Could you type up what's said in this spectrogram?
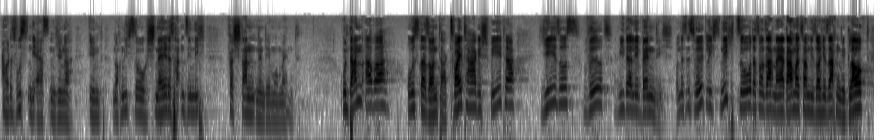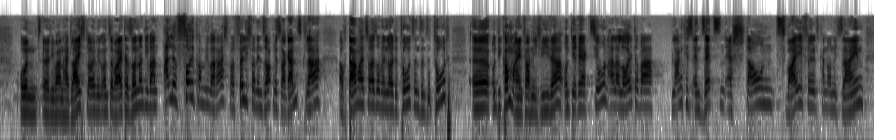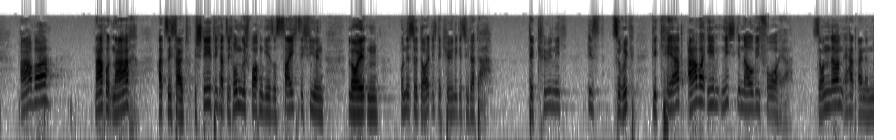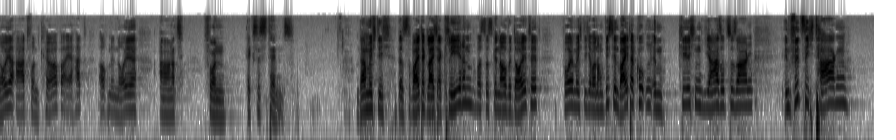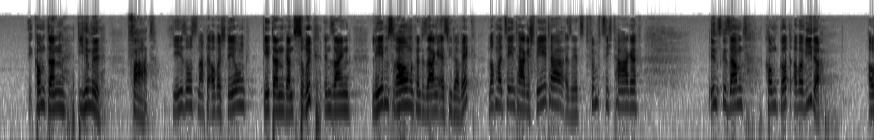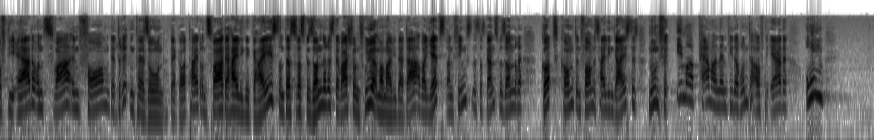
Aber das wussten die ersten Jünger eben noch nicht so schnell. Das hatten sie nicht verstanden in dem Moment. Und dann aber Ostersonntag. Zwei Tage später, Jesus wird wieder lebendig. Und es ist wirklich nicht so, dass man sagt, naja, damals haben die solche Sachen geglaubt und äh, die waren halt leichtgläubig und so weiter, sondern die waren alle vollkommen überrascht, war völlig von den Socken. Es war ganz klar, auch damals war so, wenn Leute tot sind, sind sie tot äh, und die kommen einfach nicht wieder. Und die Reaktion aller Leute war blankes Entsetzen, Erstaunen, Zweifel, es kann doch nicht sein. Aber nach und nach hat sich halt bestätigt, hat sich rumgesprochen, Jesus zeigt sich vielen Leuten und es wird deutlich, der König ist wieder da. Der König ist zurückgekehrt gekehrt, aber eben nicht genau wie vorher, sondern er hat eine neue Art von Körper, er hat auch eine neue Art von Existenz. Und da möchte ich das weiter gleich erklären, was das genau bedeutet. Vorher möchte ich aber noch ein bisschen weiter gucken im Kirchenjahr sozusagen. In 40 Tagen kommt dann die Himmelfahrt. Jesus nach der Auferstehung geht dann ganz zurück in sein Lebensraum. Man könnte sagen, er ist wieder weg. Nochmal zehn Tage später, also jetzt 50 Tage. Insgesamt kommt Gott aber wieder auf die Erde und zwar in Form der dritten Person der Gottheit und zwar der Heilige Geist. Und das ist was Besonderes. Der war schon früher immer mal wieder da, aber jetzt an Pfingsten ist das ganz Besondere. Gott kommt in Form des Heiligen Geistes nun für immer permanent wieder runter auf die Erde, um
